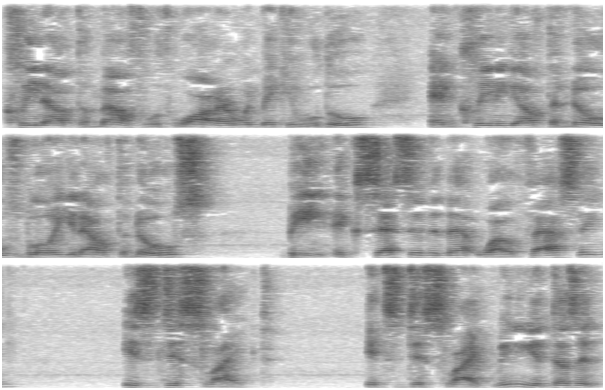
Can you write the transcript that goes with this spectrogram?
clean out the mouth with water when making wudu, and cleaning out the nose, blowing it out the nose, being excessive in that while fasting, is disliked. It's disliked, meaning it doesn't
